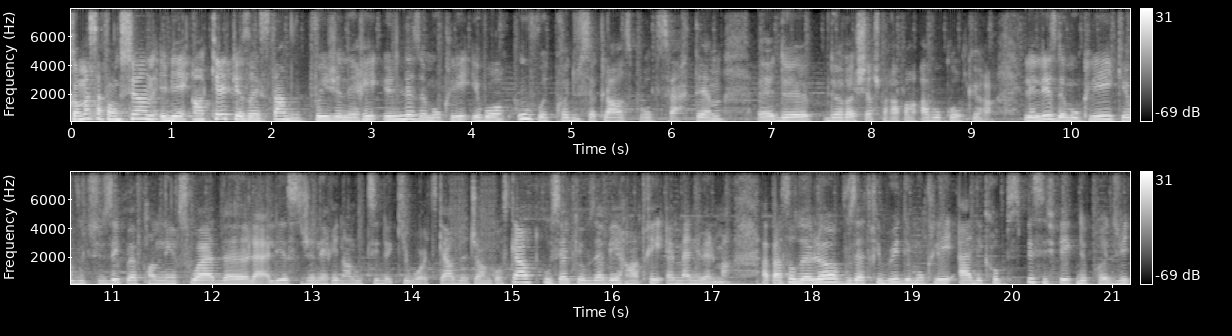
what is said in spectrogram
Comment ça fonctionne? Eh bien, en quelques instants, vous pouvez générer une liste de mots-clés et voir où votre produit se classe pour différents thèmes euh, de, recherche par rapport à vos concurrents. Les listes de mots-clés que vous utilisez peuvent provenir soit de la liste générée dans l'outil de Keyword Scout de Jungle Scout ou celle que vous avez rentrée manuellement. À partir de là, vous attribuez des mots-clés à des groupes spécifiques de produits,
